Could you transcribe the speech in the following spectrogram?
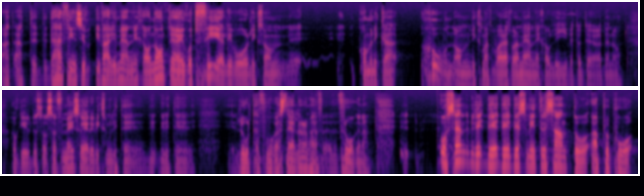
att, att det här finns ju i varje människa och någonting har ju gått fel i vår liksom, eh, kommunikation om liksom att, vara, att vara människa och livet och döden och, och Gud och så. Så för mig så är det liksom lite, lite roligt att få våga ställa de här frågorna. Och sen det, det, det som är intressant då, apropå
